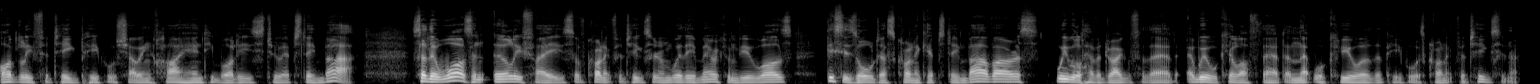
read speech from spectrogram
oddly fatigued people showing high antibodies to Epstein Barr. So there was an early phase of chronic fatigue syndrome where the American view was this is all just chronic Epstein Barr virus. We will have a drug for that and we will kill off that, and that will cure the people with chronic fatigue syndrome.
